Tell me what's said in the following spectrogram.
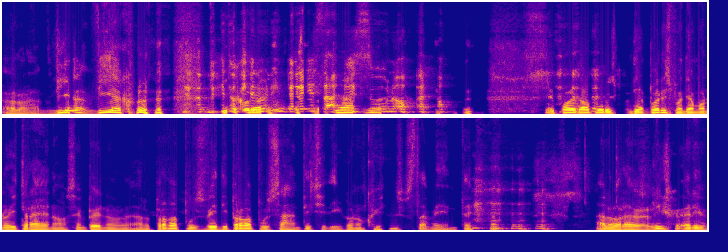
allora via, via con, Vedo che non interessa a nessuno. E poi dopo rispondiamo, poi rispondiamo noi tre, no? Sempre no- allora, prova puls, vedi, prova pulsanti, ci dicono qui, giustamente. Allora, ris- ri-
